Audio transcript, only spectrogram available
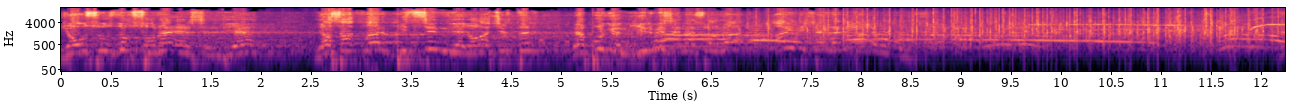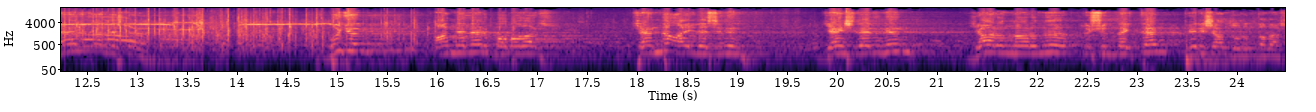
yolsuzluk sona ersin diye, yasaklar bitsin diye yola çıktık ve bugün 20 sene sonra aynı şeyleri talep ediyoruz. Değerli kardeşlerim, bugün anneler, babalar kendi ailesinin, gençlerinin yarınlarını düşünmekten perişan durumdalar.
